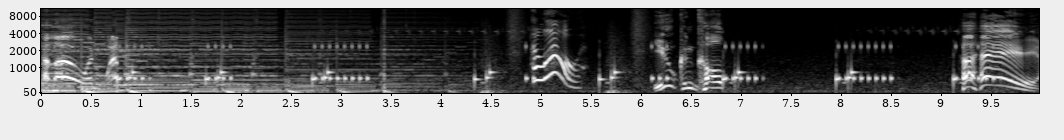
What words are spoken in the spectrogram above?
Hello and welcome. Hello! You can call. Hey!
